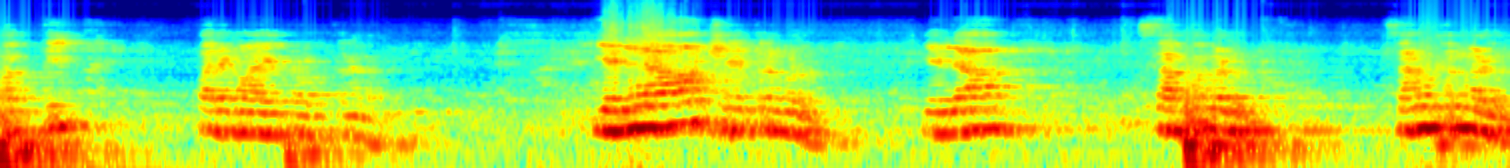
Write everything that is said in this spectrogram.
ഭക്തി പരമായ പ്രവർത്തനങ്ങൾ എല്ലാ ക്ഷേത്രങ്ങളും എല്ലാ സഭകളും സംഘങ്ങളും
